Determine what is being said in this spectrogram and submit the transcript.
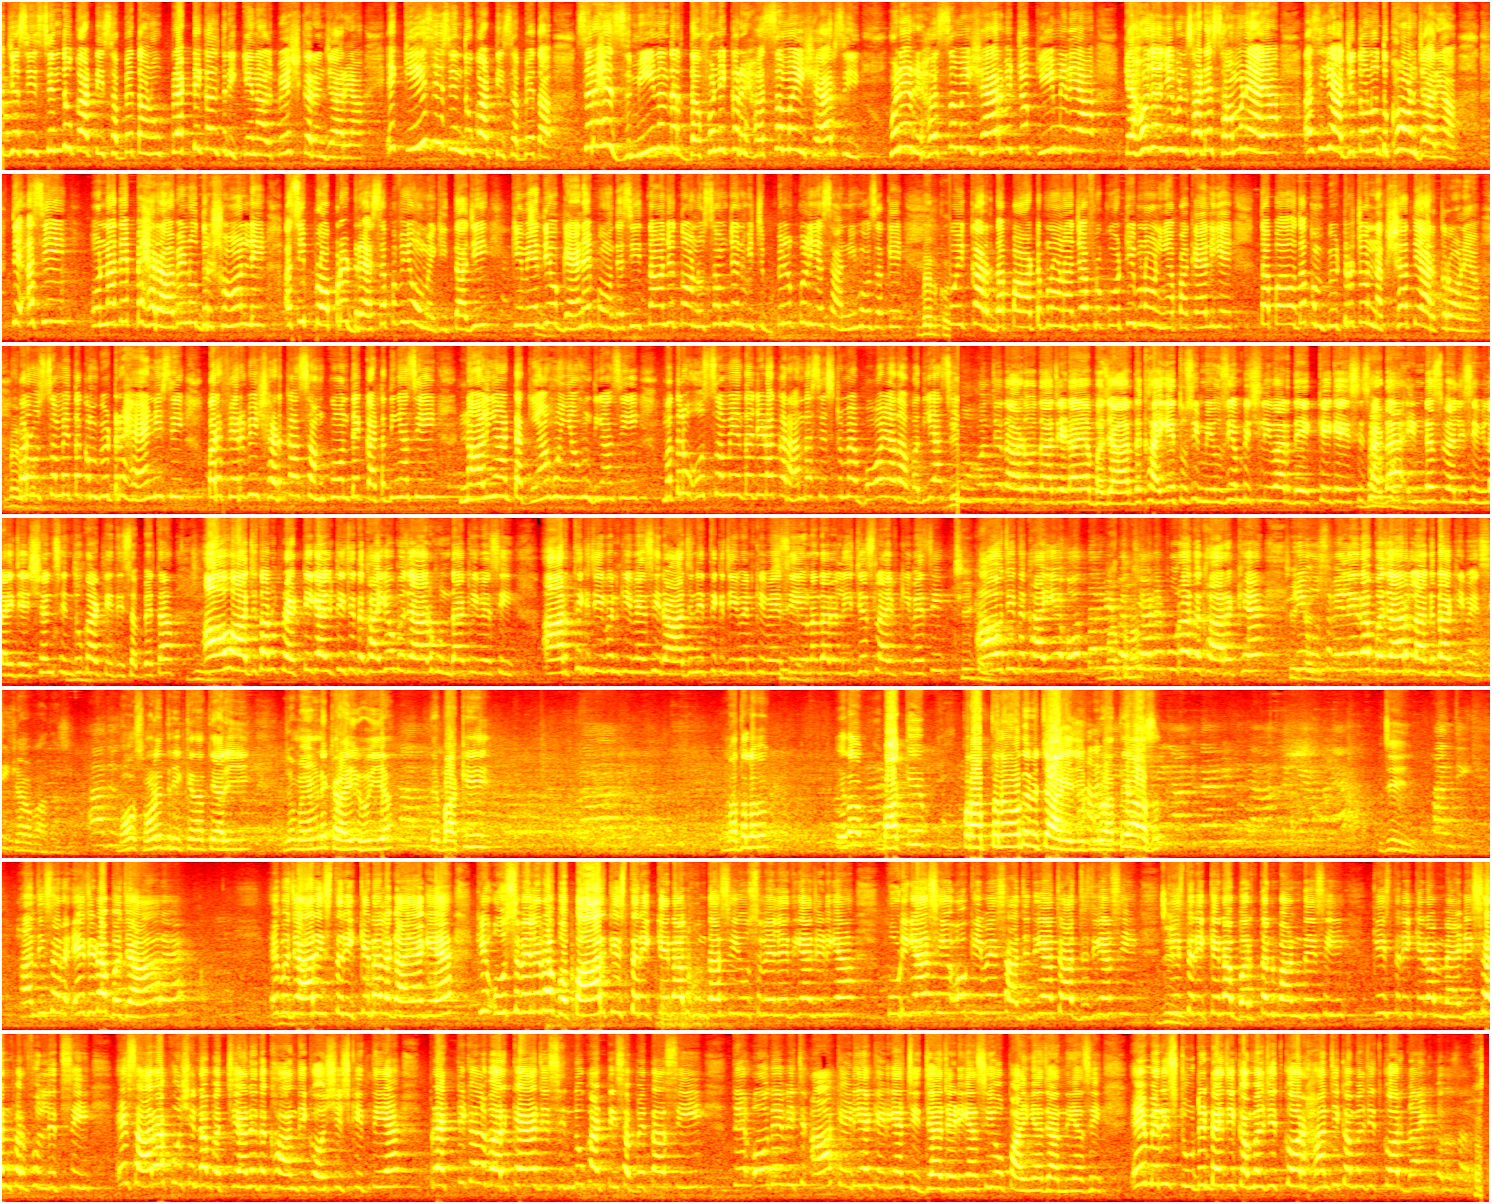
ਅੱਜ ਅਸੀਂ ਸਿੰਧੂ ਘਾਟੀ ਸਭਿਅਤਾ ਨੂੰ ਪ੍ਰੈਕਟੀਕਲ ਤਰੀਕੇ ਨਾਲ ਪੇਸ਼ ਕਰਨ ਜਾ ਰਹੇ ਹਾਂ। ਇਹ ਕੀ ਸੀ ਸਿੰਧੂ ਘਾਟੀ ਸਭਿਅਤਾ? ਸਰ, ਇਹ ਜ਼ਮੀਨ ਅੰਦਰ ਦਫਨ ਇੱਕ ਰਹੱਸਮਈ ਸ਼ਹਿਰ ਸੀ। ਹੁਣ ਇਹ ਰਹੱਸਮਈ ਸ਼ਹਿਰ ਵਿੱਚੋਂ ਕੀ ਮਿਲਿਆ? ਕਿਹੋ ਜਿਹਾ ਜੀਵਨ ਸਾਡੇ ਸਾਹਮਣੇ ਆਇਆ? ਅਸੀਂ ਅੱਜ ਤੁਹਾਨੂੰ ਦਿਖਾਉਣ ਜਾ ਰਹੇ ਹਾਂ। ਤੇ ਅਸੀਂ ਉਹਨਾਂ ਦੇ ਪਹਿਰਾਵੇ ਨੂੰ ਦਰਸਾਉਣ ਲਈ ਅਸੀਂ ਪ੍ਰੋਪਰ ਡਰੈਸ ਅਪ ਵੀ ਉਵੇਂ ਕੀਤਾ ਜੀ। ਕਿਵੇਂ ਦੇ ਉਹ ਗਹਿਣੇ ਪਾਉਂਦੇ ਸੀ ਤਾਂ ਜੋ ਤੁਹਾਨੂੰ ਸਮਝਣ ਵਿੱਚ ਬਿਲਕੁਲ ਹੀ ਆਸਾਨੀ ਹੋ ਸਕੇ। ਬਿਲਕੁਲ। ਕੋਈ ਘਰ ਦਾ ਪਾਰਟ ਬਣਾਉਣਾ ਜਾਂ ਫਿਰ ਕੋਠੀ ਬਣਾਉਣੀ ਆਪਾਂ ਕਹਿ ਲਈਏ ਤਾਂ ਆਪਾਂ ਉਹਦਾ ਕੰਪਿਊਟਰ 'ਚੋਂ ਨਕਸ਼ਾ ਤਿਆਰ ਕਰਾਉਣੇ ਪਰ ਬਿਲਕੁਲ। ਉਸ ਸਮੇਂ ਤਾਂ ਕੰਪਿਊਟਰ ਹੈ ਨਹੀਂ ਸੀ ਪਰ ਫਿਰ ਵੀ ਸੜਕਾਂ ਸਮਕੋਣ ਤੇ ਕੱਟਦੀਆਂ ਸੀ ਨਾਲੀਆਂ ਢੱਕੀਆਂ ਹੋਈਆਂ ਹੁੰਦੀਆਂ ਸੀ। ਮਤਲਬ ਉਸ ਸਮੇਂ ਦਾ ਜਿਹੜਾ ਘਰਾਂ ਦਾ ਸਿਸਟਮ ਹੈ ਬਹੁਤ ਜ਼ਿਆਦਾ ਵਧੀਆ ਸੀ। ਮੋਹਨਜਦਾੜੋ ਦਾ ਜਿਹੜਾ ਆ ਬਾਜ਼ਾਰ ਦਿਖਾਈਏ ਤੁਸੀਂ ਮਿਊਜ਼ੀਅਮ ਪਿਛਲੀ ਵਾਰ ਦੇਖ ਕੇ ਗਏ ਸੀ ਸਾਡਾ ਇੰਡਸ ਵੈਲੀ ਸਿਵਲਾਈਜੇਸ਼ਨ ਸਿੰਧੂ ਘਾਟੀ ਦੀ ਸਭਿਅਤਾ। ਆਓ ਅੱਜ ਤੁਹਾਨੂੰ ਪ੍ਰੈਕਟੀਕੈਲਿਟੀ 'ਚ ਦਿਖਾਈਏ ਉਹ ਬਾਜ਼ਾਰ ਹੁੰਦਾ ਕਿਵੇਂ ਸੀ ਆਰਥਿਕ ਜੀਵਨ ਕਿਵੇਂ ਸੀ ਰਾਜਨੀਤਿਕ ਜੀਵਨ ਕਿਵੇਂ ਸੀ ਉਹਨਾਂ ਦਾ ਰਿਲੀਜੀਅਸ ਲਾਈਫ ਕਿਵੇਂ ਸੀ। ਆਓ ਜੀ ਦਿਖਾਈਏ ਉਧਰ ਵੀ ਬੱਚਿਆਂ ਨੇ ਪੂਰਾ ਦਿਖਾ ਰੱਖਿਆ ਕਿ ਉਸ ਵੇਲੇ ਦਾ ਬਾਜ਼ਾਰ ਲੱਗਦਾ ਕਿਵੇਂ ਸੀ। ਕੀ ਬਾਤ ਹੈ। ਬਹੁਤ ਸੋਹਣੇ ਤਰੀਕੇ ਨਾਲ ਤਿਆਰੀ ਜੋ ਮੈਮ ਨੇ ਕਰਾਈ ਹੋਈ ਆ। ਤੇ ਬਾਕੀ ਮਤਲਬ ਇਹਦਾ ਬਾਕੀ ਪੁਰਾਤਨ ਉਹਦੇ ਵਿੱਚ ਆ ਗਏ ਜੀ ਪੂਰਾ ਇਤਿਹਾਸ। ਜੀ। ਹਾਂਜੀ। ਹਾਂਜੀ ਸਰ ਇਹ ਜਿਹੜਾ ਬਾਜ਼ਾਰ ਹੈ ਇਹ ਬਾਜ਼ਾਰ ਇਸ ਤਰੀਕੇ ਨਾਲ ਲਗਾਇਆ ਗਿਆ ਹੈ ਕਿ ਉਸ ਵੇਲੇ ਦਾ ਵਪਾਰ ਕਿਸ ਤਰੀਕੇ ਨਾਲ ਹੁੰਦਾ ਸੀ ਉਸ ਵੇਲੇ ਦੀਆਂ ਜਿਹੜੀਆਂ ਕੁੜੀਆਂ ਸੀ ਉਹ ਕਿਵੇਂ ਸੱਜਦੀਆਂ ਚੱਜਦੀਆਂ ਸੀ ਜੀ। ਕਿਸ ਤਰੀਕੇ ਨਾਲ ਬਰਤਨ ਬਣਦੇ ਸੀ ਕਿਸ ਤਰੀਕੇ ਨਾਲ ਮੈਡੀਸਨ ਪ੍ਰਫੁੱਲਿਤ ਸੀ ਇਹ ਸਾਰਾ ਕੁਝ ਇਹਨਾਂ ਬੱਚਿਆਂ ਨੇ ਦਿਖਾਉਣ ਦੀ ਕੋਸ਼ਿਸ਼ ਕੀਤੀ ਹੈ। ਪ੍ਰੈਕਟੀਕਲ ਵਰਕ ਹੈ ਜੇ ਸਿੰਧੂ ਘਾਟੀ ਸਭਿਅਤਾ ਸੀ ਤੇ ਉਹਦੇ ਵਿੱਚ ਆ ਕਿਹੜੀਆਂ ਕਿਹੜੀਆਂ ਚੀਜ਼ਾਂ ਜਿਹੜੀਆਂ ਸੀ ਉਹ ਪਾਈਆਂ ਜਾਂਦੀਆਂ ਸੀ। ਇਹ ਮੇਰੀ ਸਟੂਡੈਂਟ ਹੈ ਜੀ ਕਮਲਜੀਤ ਕੌਰ। ਹਾਂਜੀ ਕਮਲਜੀਤ ਕੌਰ ਗਾਈਡ ਕਰੋ ਸਰ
